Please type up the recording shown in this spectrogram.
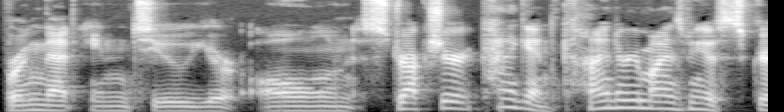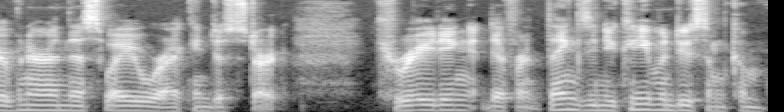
bring that into your own structure. Kind of again, kind of reminds me of Scrivener in this way where I can just start creating different things and you can even do some com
